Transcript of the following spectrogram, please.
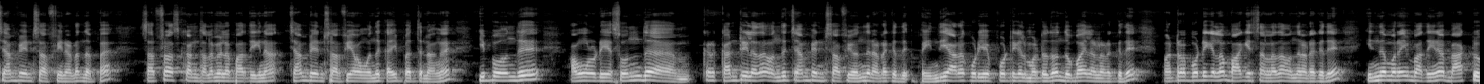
சாம்பியன்ஸ் ட்ராஃபி நடந்தப்போ சர்ஃப்ராஸ் கான் தலைமையில் பார்த்தீங்கன்னா சாம்பியன்ஸ் ட்ராஃபி அவங்க வந்து கைப்பற்றினாங்க. இப்போ வந்து அவங்களுடைய சொந்த கண்ட்ரியில் தான் வந்து சாம்பியன்ஸ் ட்ராஃபி வந்து நடக்குது. இப்போ இந்தியா ஆடக்கூடிய போட்டிகள் மட்டும்தான் துபாயில் நடக்குது. மற்ற போட்டிகள்லாம் பாகிஸ்தானில் தான் வந்து நடக்குது. இந்த முறையும் பார்த்தீங்கன்னா பேக் டு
